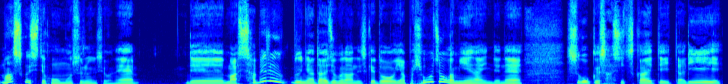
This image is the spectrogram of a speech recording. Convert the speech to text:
マスクして訪問するんですよね。で、まあ喋る分には大丈夫なんですけど、やっぱ表情が見えないんでね、すごく差し支えていたり、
